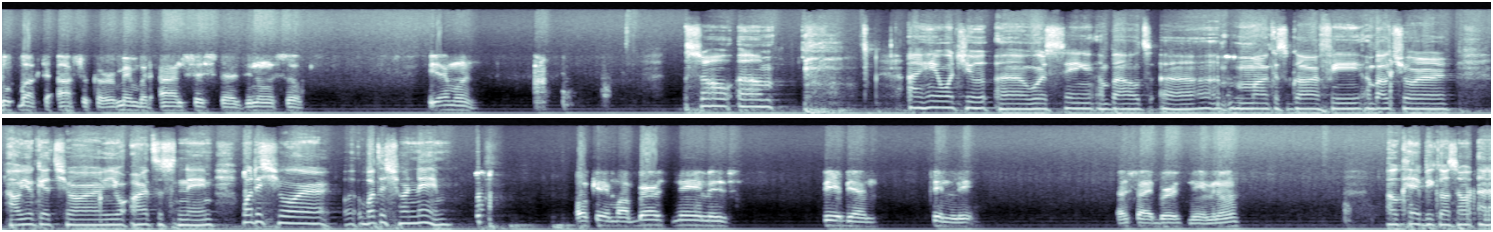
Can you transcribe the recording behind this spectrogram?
look back to Africa, remember the ancestors, you know, so yeah man. So, um, I hear what you uh, were saying about uh, Marcus Garvey, about your how you get your your artist name. What is your what is your name? Okay, my birth name is Fabian Finley. That's my birth name, you know. Okay, because I, I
